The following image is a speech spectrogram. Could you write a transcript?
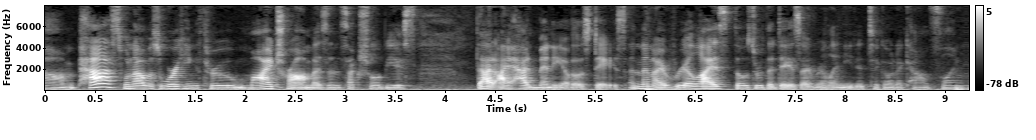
um, past, when I was working through my traumas and sexual abuse, that I had many of those days. And then I realized those were the days I really needed to go to counseling.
